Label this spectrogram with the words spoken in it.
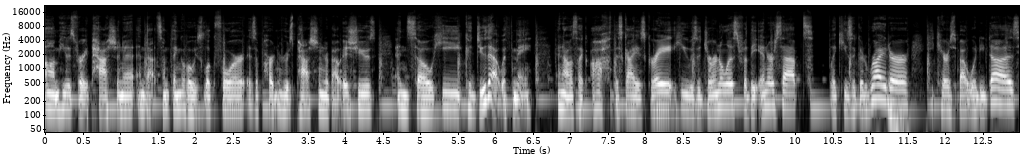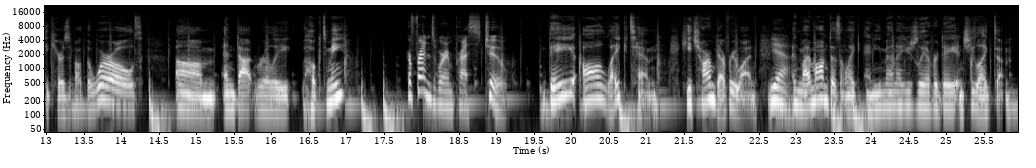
Um, he was very passionate, and that's something I've always looked for is a partner who's passionate about issues. And so he could do that with me. And I was like, oh, this guy is great. He was a journalist for The Intercept. Like, he's a good writer. He cares about what he does, he cares about the world. Um, and that really hooked me. Her friends were impressed too. They all liked him. He charmed everyone. Yeah. And my mom doesn't like any men I usually ever date, and she liked him.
